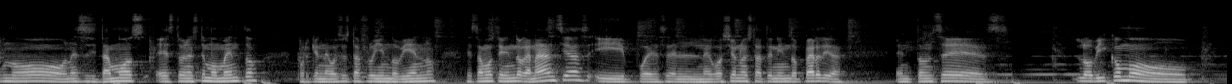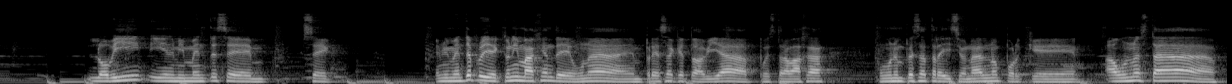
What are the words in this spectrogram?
no necesitamos esto en este momento porque el negocio está fluyendo bien, ¿no? Estamos teniendo ganancias y pues el negocio no está teniendo pérdida. Entonces, lo vi como... Lo vi y en mi mente se... se en mi mente proyectó una imagen de una empresa que todavía pues trabaja como una empresa tradicional, ¿no? Porque aún no está...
